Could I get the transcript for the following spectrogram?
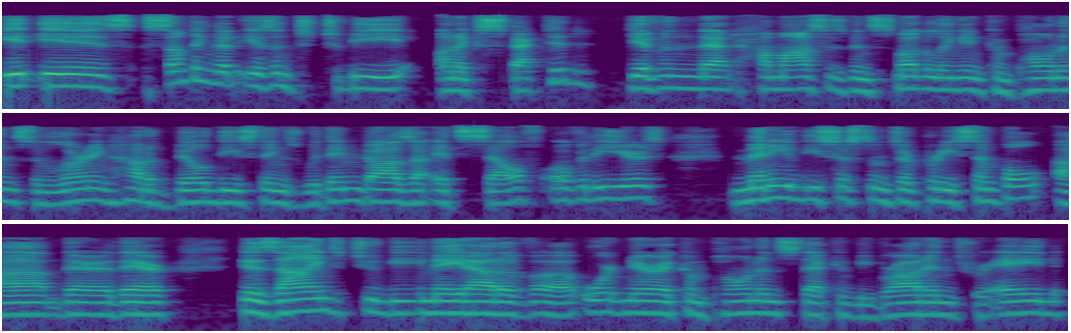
it is something that isn't to be unexpected, given that Hamas has been smuggling in components and learning how to build these things within Gaza itself over the years. Many of these systems are pretty simple. Uh, they're they're designed to be made out of uh, ordinary components that can be brought in through aid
